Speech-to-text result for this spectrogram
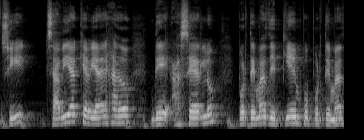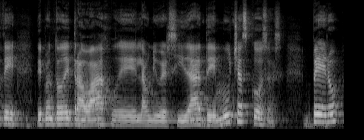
¿sí? sabía que había dejado de hacerlo por temas de tiempo, por temas de, de pronto de trabajo, de la universidad, de muchas cosas, pero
